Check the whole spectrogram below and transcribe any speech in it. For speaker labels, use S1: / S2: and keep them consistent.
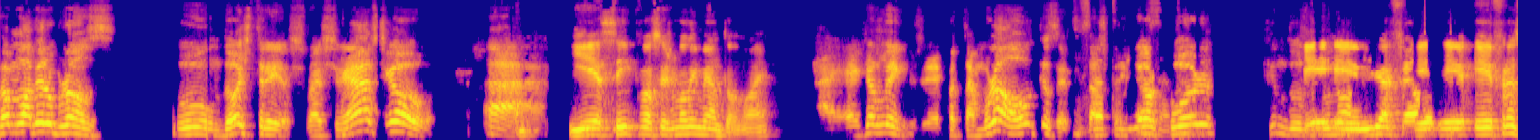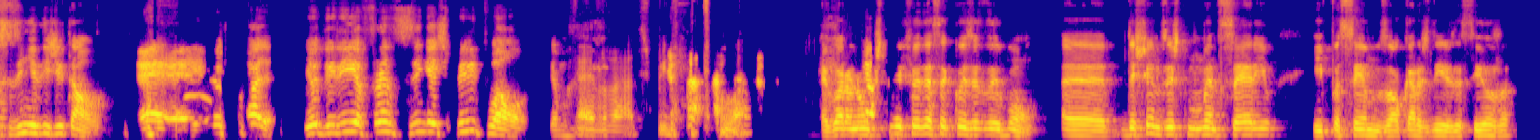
S1: Vamos lá ver o bronze. Um, dois, três. Vai chegar, chegou. Ah.
S2: E é assim que vocês me alimentam, não é?
S1: Ah, é Carlinhos, é para estar moral, quer dizer, estás com melhor exato. cor
S2: que do, é, do é, melhor, é, é, é, a francesinha digital.
S1: É, é eu, olha, eu diria francesinha espiritual.
S3: É verdade, espiritual.
S2: Agora, não gostei foi dessa coisa de, bom, uh, deixemos este momento sério e passemos ao Carlos Dias da Silva.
